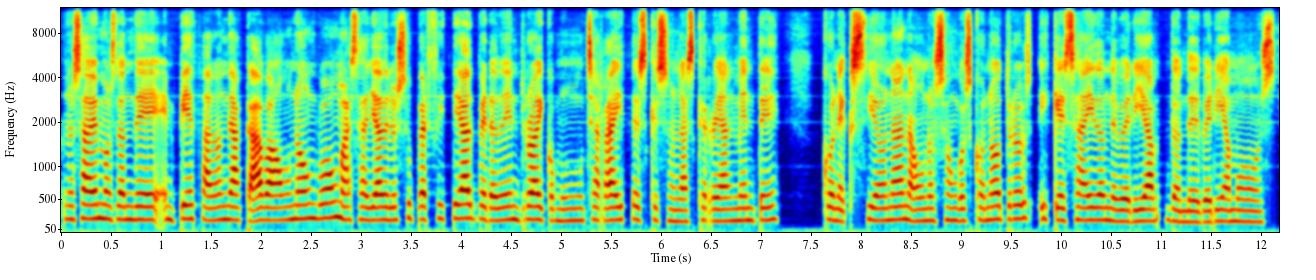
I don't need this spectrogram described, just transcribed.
no sabemos dónde empieza, dónde acaba un hongo, más allá de lo superficial, pero dentro hay como muchas raíces que son las que realmente conexionan a unos hongos con otros y que es ahí donde, debería, donde deberíamos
